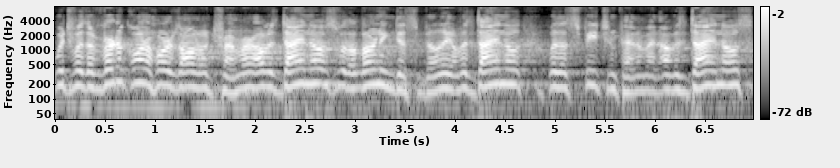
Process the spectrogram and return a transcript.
which was a vertical and horizontal tremor. I was diagnosed with a learning disability. I was diagnosed with a speech impediment. I was diagnosed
